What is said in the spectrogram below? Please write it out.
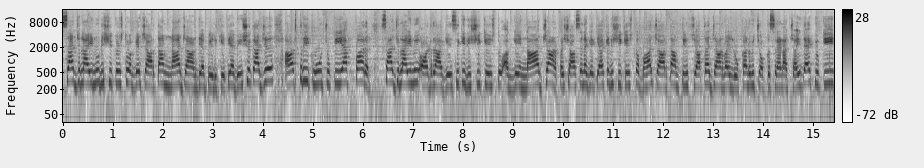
7 ਜੁਲਾਈ ਨੂੰ ਰਿਸ਼ੀਕੇਸ਼ ਤੋਂ ਅੱਗੇ ਚਾਰ ਧਾਮ ਨਾ ਜਾਣ ਦੀ ਅਪੀਲ ਕੀਤੀ ਹੈ। ਬੇਸ਼ੱਕ ਅੱਜ 8 ਤਰੀਕ ਹੋ ਚੁੱਕੀ ਹੈ, ਪਰ 7 ਜੁਲਾਈ ਨੂੰ ਹੀ ਆਰਡਰ ਆ ਗਏ ਸੀ ਕਿ ਰਿਸ਼ੀਕੇਸ਼ ਤੋਂ ਅੱਗੇ ਨਾ ਜਾਣ। ਪ੍ਰਸ਼ਾਸਨ ਅੱਗੇ ਕਿਹਾ ਕਿ ਰਿਸ਼ੀਕੇਸ਼ ਤੋਂ ਬਾਹਰ ਚਾਰ ਧਾਮ ਤੀਰਥ ਯਾਤਰਾ ਜਾਣ ਵਾਲੇ ਲੋਕਾਂ ਨੂੰ ਵੀ ਚੌਕਸ ਰਹਿਣਾ ਚਾਹੀਦਾ ਹੈ, ਕਿਉਂਕਿ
